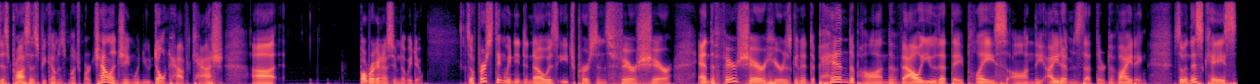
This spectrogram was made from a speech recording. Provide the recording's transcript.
this process becomes much more challenging when you don't have cash, uh, but we're going to assume that we do. So first thing we need to know is each person's fair share. And the fair share here is going to depend upon the value that they place on the items that they're dividing. So in this case,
